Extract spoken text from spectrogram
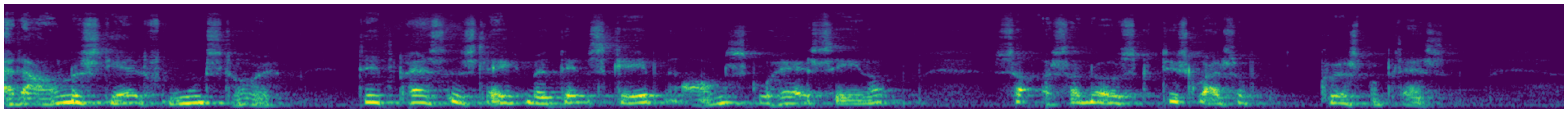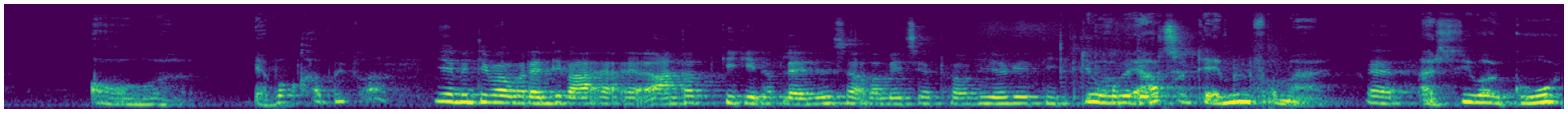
at Agnes stjal fruens tøj. Det passede slet ikke med den skæbne, Agne skulle have senere. Så, så noget, det skulle altså køres på plads. Og ja, hvor kom vi fra? Jamen, det var, hvordan det var, at andre gik ind og blandede sig og var med til at påvirke dit Det var værd for dem for mig. Ja. Altså, de var jo gode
